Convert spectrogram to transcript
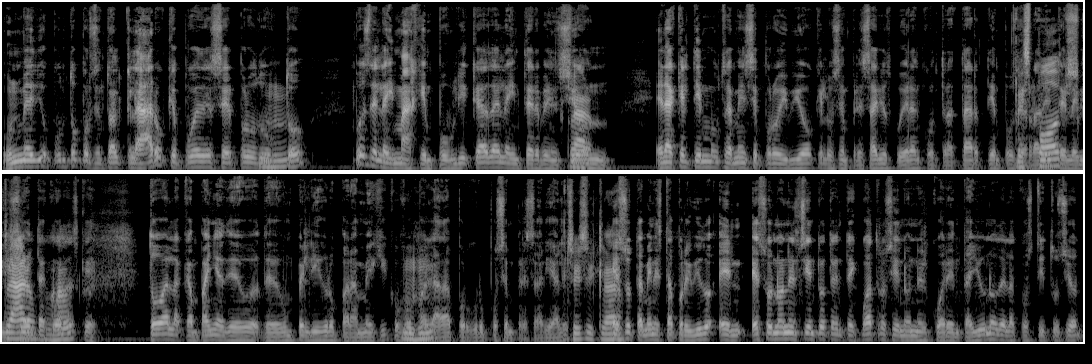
Un medio punto porcentual, claro que puede ser producto pues de la imagen pública, de la intervención. En aquel tiempo también se prohibió que los empresarios pudieran contratar tiempos de radio y televisión. ¿Te acuerdas que toda la campaña de, Un Peligro para México fue pagada por grupos empresariales? Sí, sí, claro. Eso también está prohibido, en eso no en el 134, sino en el 41 de la Constitución.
